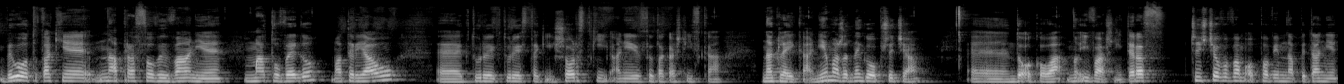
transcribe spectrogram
było to takie naprasowywanie matowego materiału, e, który, który jest taki szorstki, a nie jest to taka śliska naklejka. Nie ma żadnego oprzycia e, dookoła. No i właśnie, teraz częściowo Wam odpowiem na pytanie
